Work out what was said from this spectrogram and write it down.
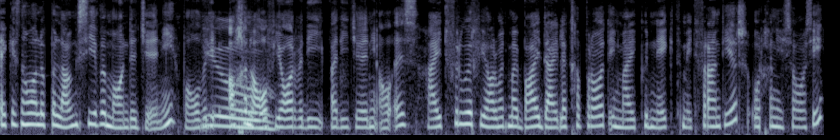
ek is nou al op 'n lang 7 maande journey, behalwe die Jo. 8 en 'n half jaar wat die wat die journey al is. Hy het vroeër verjaar met my baie duidelik gepraat en my connect met Frontiers organisasie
